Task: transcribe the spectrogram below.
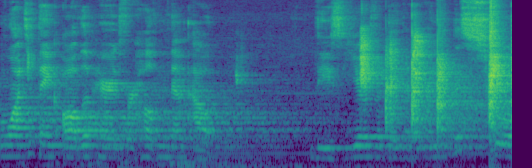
want to thank all the parents for helping them out these years they've been attending this school,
